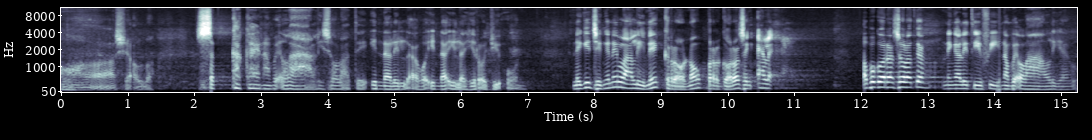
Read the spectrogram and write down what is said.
Oh, Masya Allah. Sekak kae sampai lali salate. Innalillahi wa inna ilaihi rajiun. Niki jengene laline krana perkara sing elek. Apa kok ora salat Kang? Ningali TV sampai lali aku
